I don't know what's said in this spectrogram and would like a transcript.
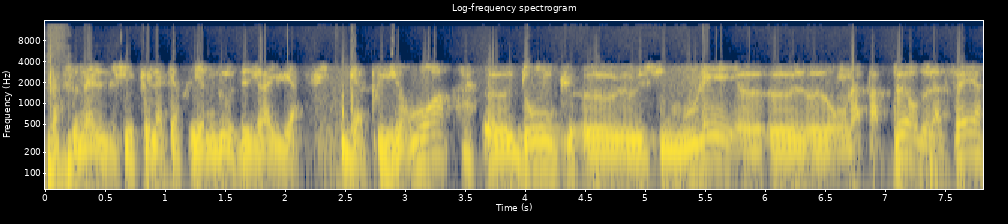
personnel, j'ai fait la quatrième dose déjà il y a, il y a plusieurs mois. Euh, donc, euh, si vous voulez, euh, on n'a pas peur de la faire.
